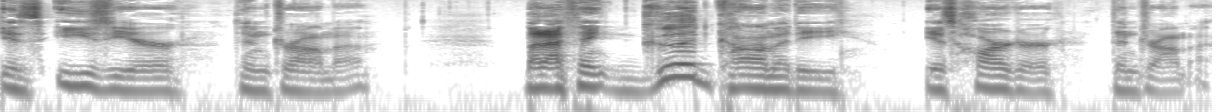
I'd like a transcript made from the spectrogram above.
is easier than drama, but I think good comedy is harder than drama.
